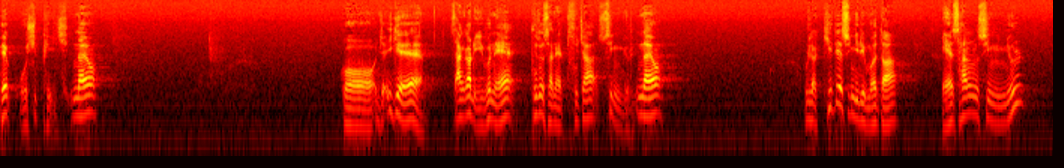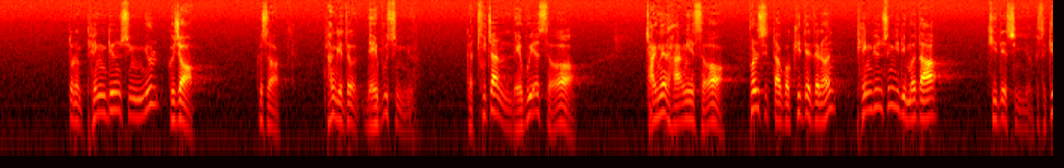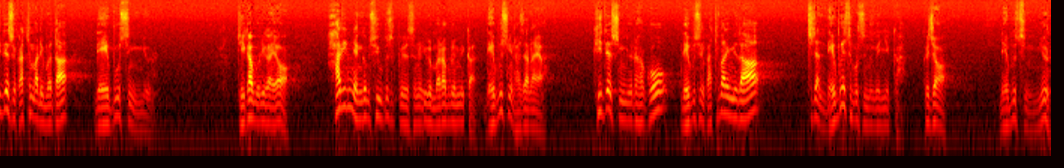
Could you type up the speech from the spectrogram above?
150페이지 있나요? 그 이제 이게 쌍가루 이번에 부동산의 투자 수익률 있나요? 우리가 기대 수익률이 뭐다? 예상 수익률 또는 평균 수익률 그죠? 그래서 한 개 더 내부 수익률. 그러니까 투자는 내부에서 장래를 향해서 벌 수 있다고 기대되는 평균 수익률이 뭐다? 기대 수익률. 그래서 기대 수익 같은 말이 뭐다? 내부 수익률. 뒤가 우리가요 할인 연금 수익부수법에서는 이걸 뭐라 부릅니까? 내부 수익률 하잖아요. 기대 수익률하고 내부 수익률 같은 말입니다. 투자 내부에서 볼 수 있는 거니까. 그죠? 내부 수익률.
